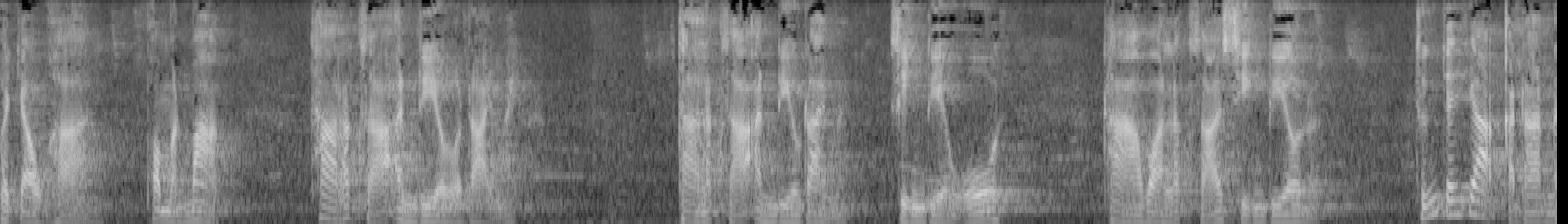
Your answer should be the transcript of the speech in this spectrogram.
พระเจ้าค่ะเพราะมันมาก ถ้ารักษาอันเดียวได้ไหม ถ้ารักษาอันเดียวได้ไหมสิ่งเดียวโอ้ถ้าว่ารักษาสิ่งเดียวเนะ่ยถึงจะยากขนาดไหน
